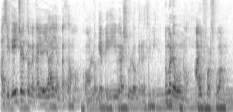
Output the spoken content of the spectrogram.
Así que dicho esto me callo ya y empezamos con lo que pedí versus lo que recibí. Número 1. Air Force One.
